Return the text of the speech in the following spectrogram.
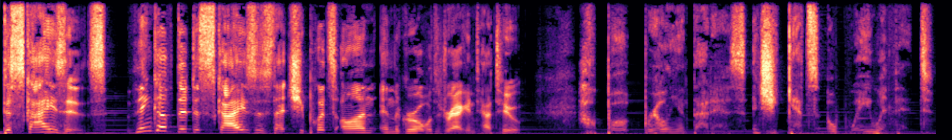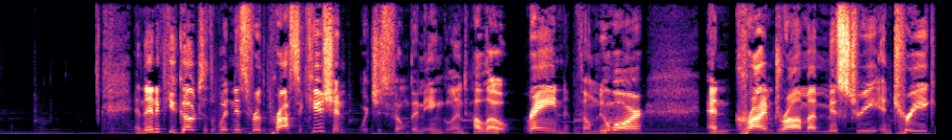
disguises. Think of the disguises that she puts on in The Girl with the Dragon Tattoo. How b- brilliant that is. And she gets away with it. And then if you go to The Witness for the Prosecution, which is filmed in England, hello, Rain, film noir, and crime drama, mystery, intrigue,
